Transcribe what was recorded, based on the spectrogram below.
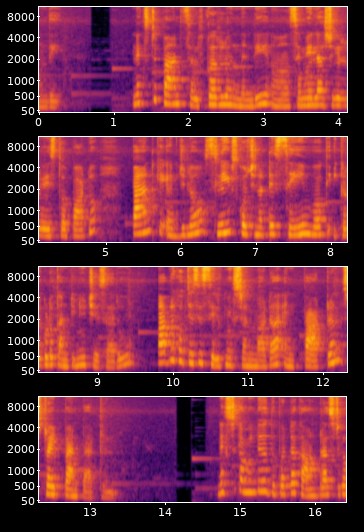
ఉంది. నెక్స్ట్ ప్యాంట్ సెల్ఫ్ కలర్లో ఉందండి సెమీ ఎలాస్టికేటెడ్ వేస్తో పాటు ప్యాంట్కి ఎడ్జ్లో స్లీవ్స్కి వచ్చినట్టే సేమ్ వర్క్ ఇక్కడ కూడా కంటిన్యూ చేశారు. ఫ్యాబ్రిక్ వచ్చేసి సిల్క్ మిక్స్డ్ అనమాట and pattern straight pant pattern. Next coming to the dupatta కాంట్రాస్ట్గా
